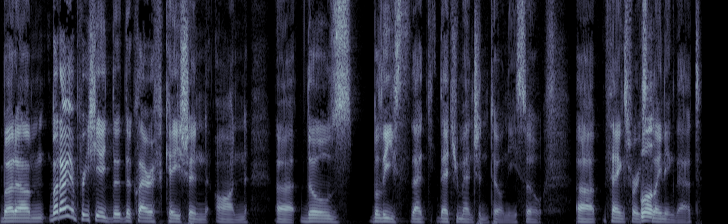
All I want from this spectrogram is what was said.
But um, but I appreciate the the clarification on uh those beliefs that that you mentioned, Tony. So uh, thanks for explaining well, that.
